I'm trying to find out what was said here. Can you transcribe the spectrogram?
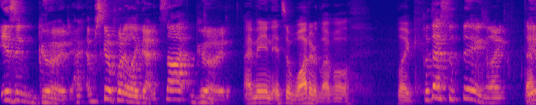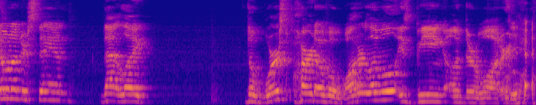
isn't good. I'm just gonna put it like that. It's not good. I mean, it's a water level. Like, But that's the thing. Like, they don't understand that, like, the worst part of a water level is being underwater. yeah.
